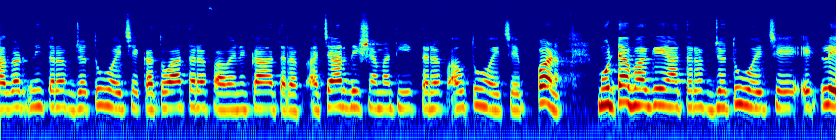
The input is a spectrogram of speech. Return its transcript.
આગળની તરફ જતું હોય છે, કાં તો આ તરફ આવે ને કાં આ તરફ, આ ચાર દિશામાંથી એક તરફ આવતું હોય છે, પણ મોટા ભાગે આ તરફ જતું હોય છે, એટલે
